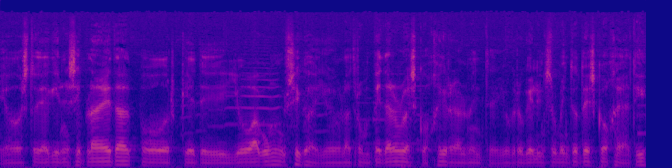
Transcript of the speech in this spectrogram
Yo estoy aquí en ese planeta porque yo hago música. Yo la trompeta no la escogí realmente. Yo creo que el instrumento te escoge a ti.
